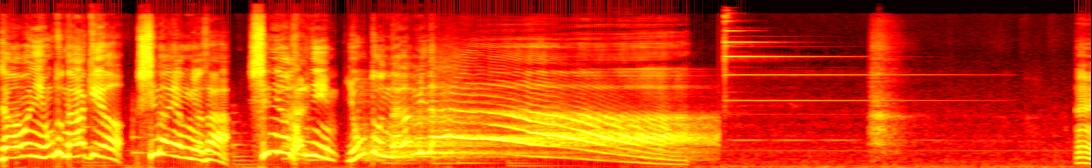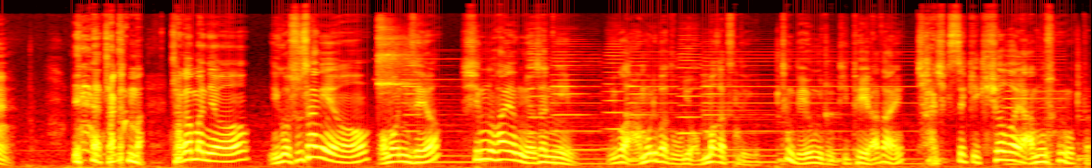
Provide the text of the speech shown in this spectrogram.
자 어머니 용돈 나갈게요. 신화영 여사 신 여사님 용돈 나갑니다! 예. 야, 잠깐만. 잠깐만요. 이거 수상해요. 어머니세요? 신화영 여사님. 이거 아무리 봐도 우리 엄마 같은데 이거. 하여튼 내용이 좀 디테일하다 잉? 자식 새끼 키워봐야 아무 소용 없다.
